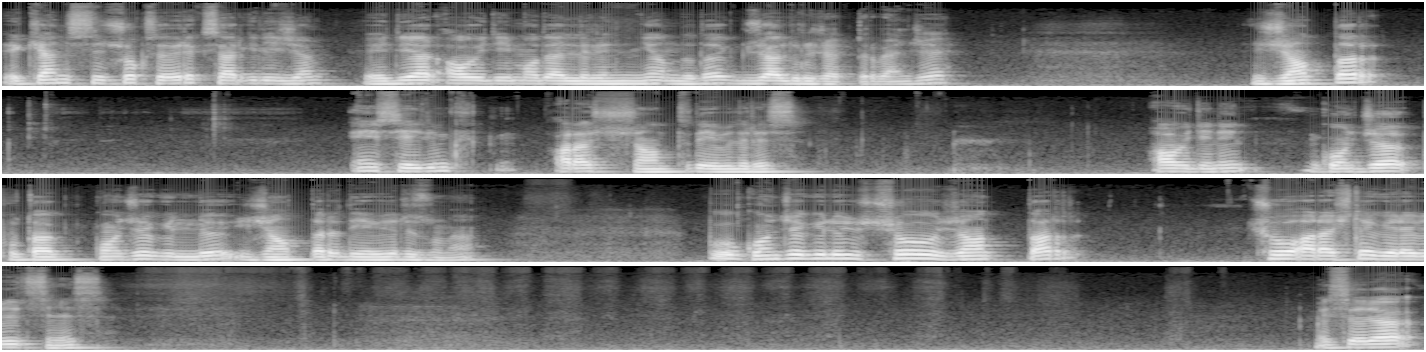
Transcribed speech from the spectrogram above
Ve kendisini çok severek sergileyeceğim. Ve diğer Audi modellerinin yanında da güzel duracaktır bence. Jantlar en sevdiğim araç jantı diyebiliriz. Audi'nin Gonca budak, Gonca güllü jantları diyebiliriz buna. Bu Gonca güllü çoğu jantlar çoğu araçta görebilirsiniz. Mesela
